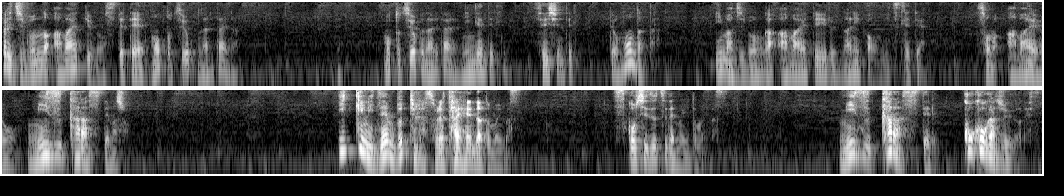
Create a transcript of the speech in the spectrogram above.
ぱり自分の甘えっていうのを捨ててもっと強くなりたいな。もっと強くなりたいな。人間的に精神的って思うんだったら今自分が甘えている何かを見つけてその甘えを自ら捨てましょう。一気に全部っていうのはそれは大変だと思います。少しずつでもいいと思います。自ら捨てる。ここが重要です。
